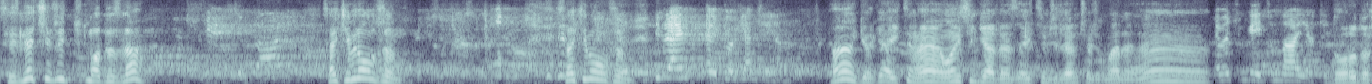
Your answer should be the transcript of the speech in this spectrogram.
Siz ne çiftlik tutmadınız lan? Sen kimin oğlusun? Sen kimin oğlusun? İbrahim e, Görkem Ceyhan. Ha Görkem eğitim ha onun için geldiniz eğitimcilerin çocukları. Ha Evet çünkü eğitim daha iyi. doğrudur.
